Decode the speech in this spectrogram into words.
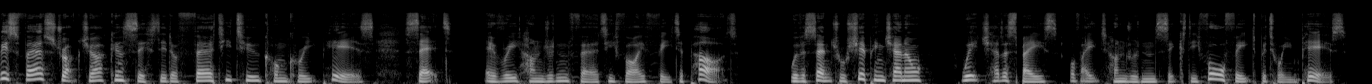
This first structure consisted of 32 concrete piers set every 135 feet apart, with a central shipping channel which had a space of 864 feet between piers.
